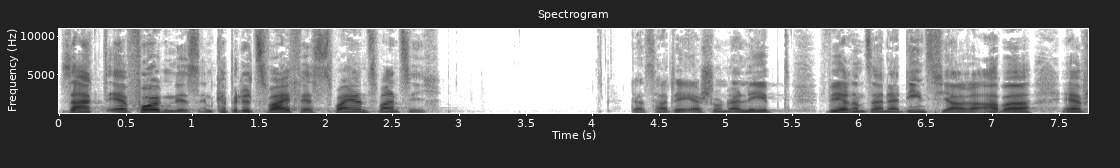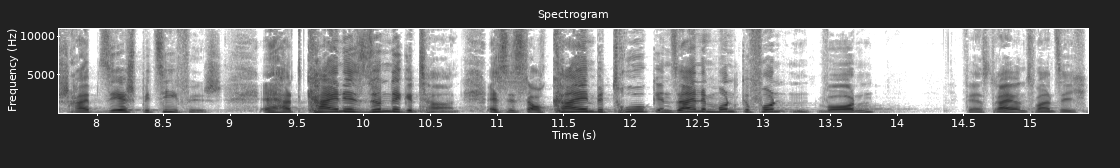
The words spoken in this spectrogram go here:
sagt er folgendes in Kapitel 2, Vers 22. Das hatte er schon erlebt während seiner Dienstjahre, aber er schreibt sehr spezifisch. Er hat keine Sünde getan. Es ist auch kein Betrug in seinem Mund gefunden worden. Vers 23,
